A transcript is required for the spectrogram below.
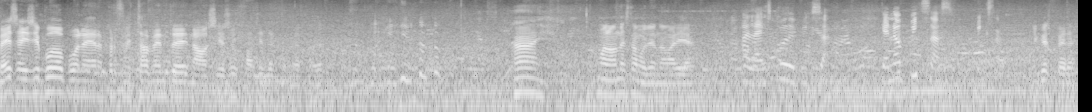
¿Ves? Ahí sí puedo poner perfectamente. No, sí, eso es fácil de entender, joder. Ay. Bueno, ¿dónde estamos yendo, María? A la expo de Pixar. Que no pizzas, Pixar. ¿Y qué esperas?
